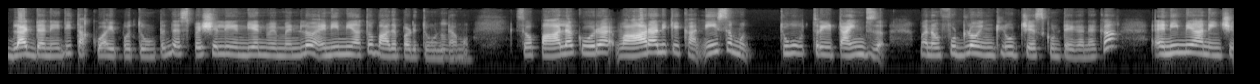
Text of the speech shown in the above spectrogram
బ్లడ్ అనేది తక్కువ అయిపోతూ ఉంటుంది. ఎస్పెషల్లీ ఇండియన్ విమెన్లో ఎనీమియాతో బాధపడుతూ ఉంటాము. సో పాలకూర వారానికి కనీసం టూ త్రీ టైమ్స్ మనం ఫుడ్లో ఇంక్లూడ్ చేసుకుంటే గనక ఎనీమియా నుంచి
